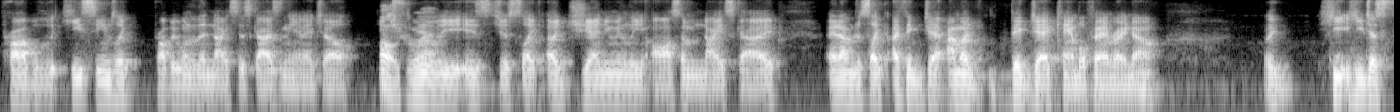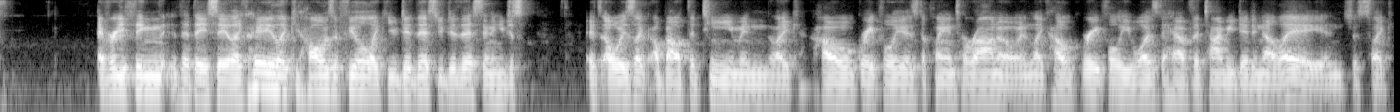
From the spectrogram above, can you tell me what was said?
probably he seems like probably one of the nicest guys in the NHL. He Oh, yeah. truly is just like a genuinely awesome, nice guy. And I'm just like, I think Jack, I'm a big Jack Campbell fan right now. Like he he just everything that they say, like, hey, like how does it feel? Like you did this, you did this, and he just it's always like about the team and like how grateful he is to play in Toronto and like how grateful he was to have the time he did in LA and just like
